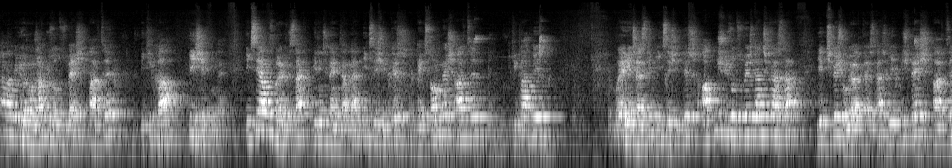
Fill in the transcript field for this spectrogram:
hemen biliyorum hocam 135 artı 2k pi şeklinde. x'i yalnız bırakırsak birinci denklemden x eşittir eksi 15 artı 2k pi Buraya geçersek x eşittir 60 135'ten çıkarsa 75 oluyor arkadaşlar. 75 artı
